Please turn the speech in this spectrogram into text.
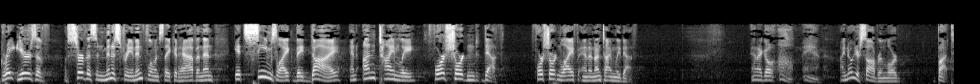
great years of, of service and ministry and influence they could have, and then it seems like they die an untimely, foreshortened death. Foreshortened life and an untimely death. And I go, oh man, I know you're sovereign, Lord, but,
